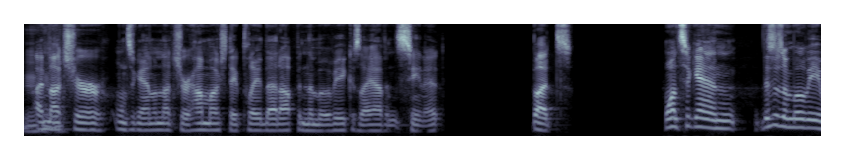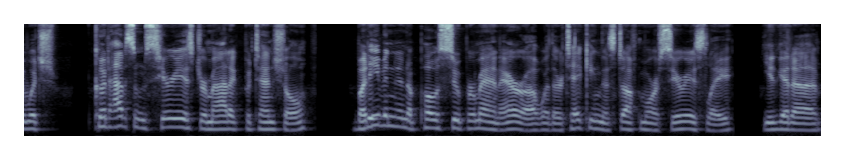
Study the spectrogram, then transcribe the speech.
I'm mhm. not sure, once again, I'm not sure how much they played that up in the movie because I haven't seen it. But once again, this is a movie which could have some serious dramatic potential, but even in a post Superman era where they're taking this stuff more seriously, you get a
